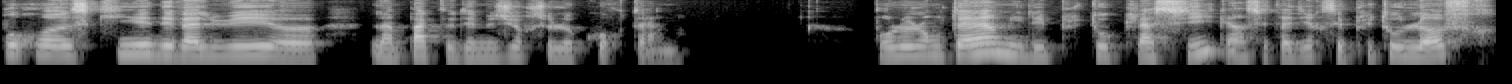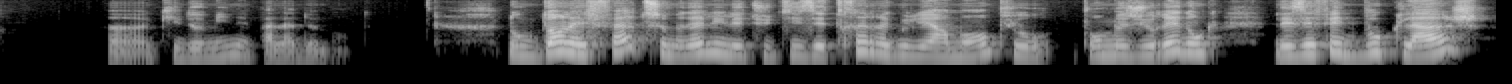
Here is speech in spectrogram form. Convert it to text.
pour ce qui est d'évaluer l'impact des mesures sur le court terme. Pour le long terme, il est plutôt classique, hein, c'est-à-dire que c'est plutôt l'offre qui domine et pas la demande. Donc dans les faits, ce modèle il est utilisé très régulièrement pour, mesurer donc les effets de bouclage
